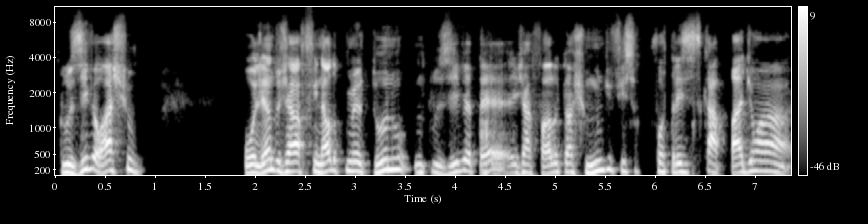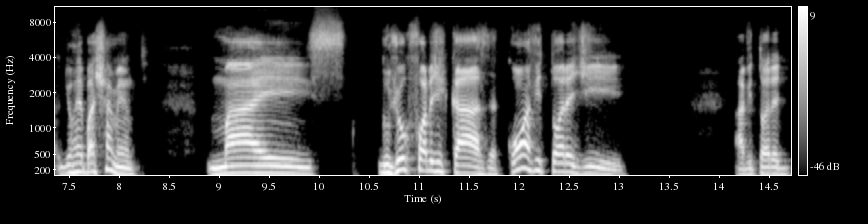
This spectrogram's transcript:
Inclusive, eu acho, olhando já a final do primeiro turno, inclusive até já falo que eu acho muito difícil o Fortaleza escapar de, uma, de um rebaixamento. Mas no jogo fora de casa, com a vitória de a vitória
